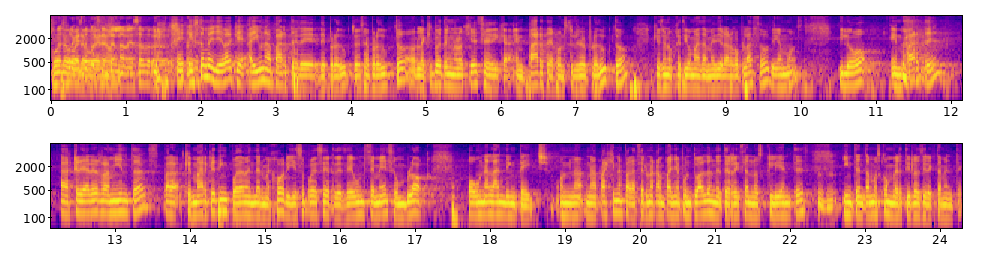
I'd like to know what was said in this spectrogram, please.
Bueno, no bueno, bueno. En la mesa, pero... Eh, Esto me lleva a que hay una parte de, de producto. Ese producto, el equipo de tecnología se dedica en parte a construir el producto, que es un objetivo más a medio y largo plazo, digamos, y luego, en parte, a crear herramientas para que marketing pueda vender mejor. Y eso puede ser desde un CMS, un blog o una landing page, una, una página para hacer una campaña puntual donde aterrizan los clientes uh -huh. e intentamos convertirlos directamente.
